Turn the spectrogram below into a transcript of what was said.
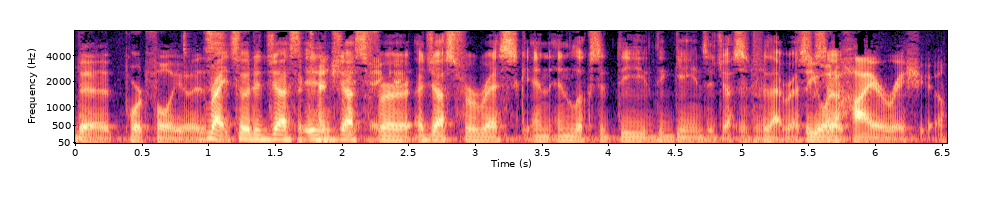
the portfolio is. Right, so it adjusts, it adjusts for adjusts for risk and, and looks at the, the gains adjusted for that risk. So you want a higher ratio.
